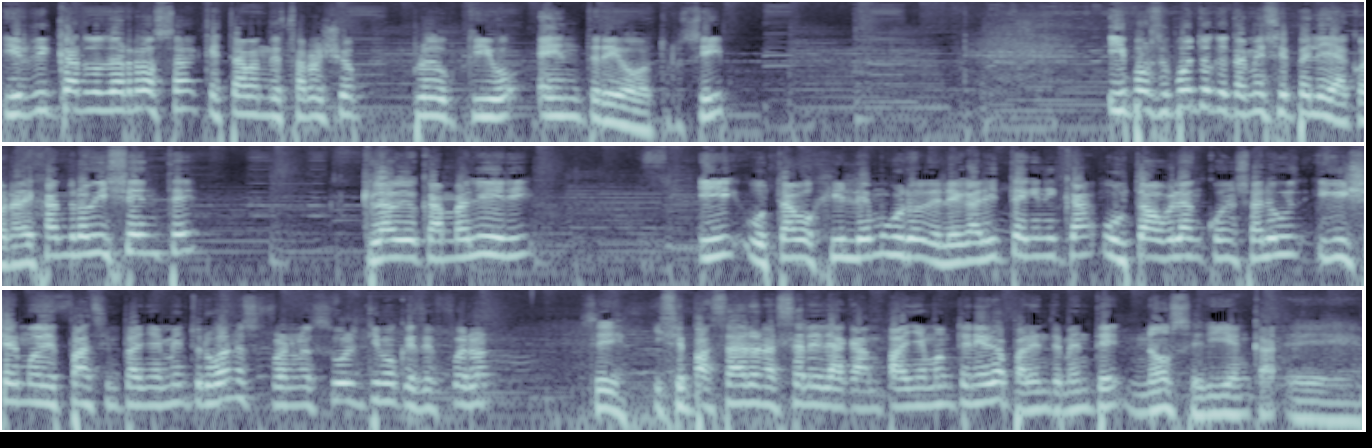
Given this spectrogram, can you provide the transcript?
y Ricardo de Rosa, que estaba en desarrollo productivo, entre otros, ¿sí? Y por supuesto que también se pelea con Alejandro Vicente, Claudio Cambalieri y Gustavo Gil de Muro, de Legal y Técnica, Gustavo Blanco en Salud y Guillermo de Paz en Planeamiento Urbano, esos fueron los últimos que se fueron Sí. y se pasaron a hacerle la campaña a Montenegro, aparentemente no serían eh,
